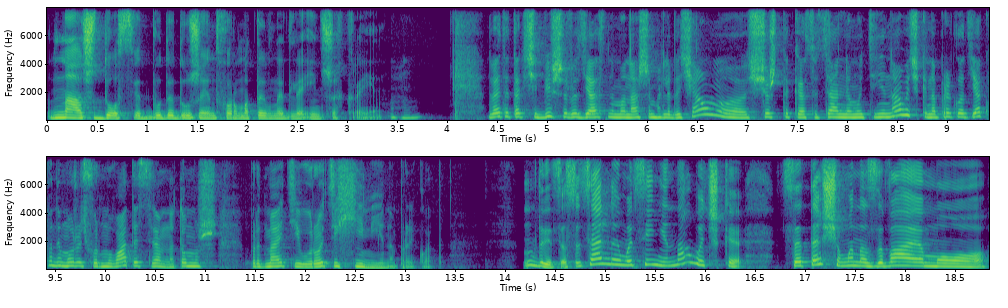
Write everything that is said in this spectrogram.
наш досвід буде дуже інформативний для інших країн. Давайте так ще більше роз'яснимо нашим глядачам, е, що ж таке соціально-емоційні навички, наприклад, як вони можуть формуватися на тому ж предметі уроці хімії, наприклад. Ну, дивіться, соціально-емоційні навички це те, що ми називаємо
